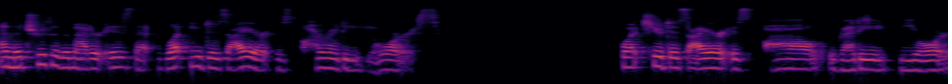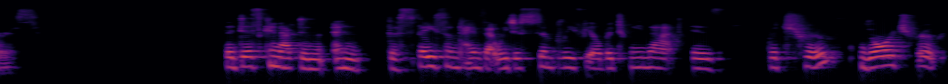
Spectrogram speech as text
And the truth of the matter is that what you desire is already yours what you desire is already yours. The disconnect and, and the space sometimes that we just simply feel between that is the truth, your truth,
